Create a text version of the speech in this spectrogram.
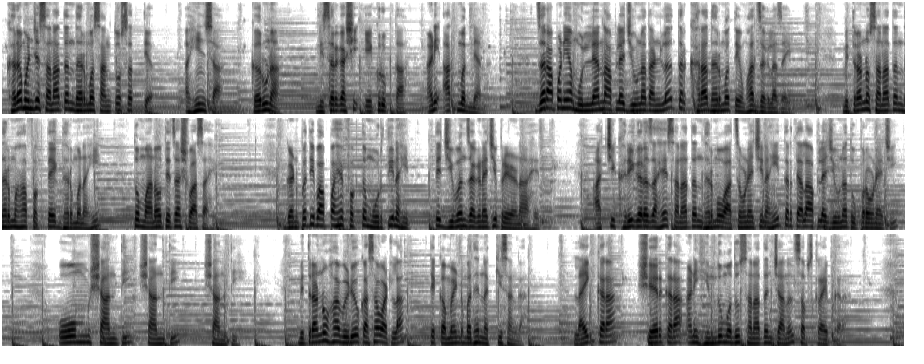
खरं म्हणजे सनातन धर्म सांगतो सत्य अहिंसा करुणा निसर्गाशी एकरूपता आणि आत्मज्ञान. जर आपण या मूल्यांना आपल्या जीवनात आणलं तर खरा धर्म तेव्हाच जगला जाईल. मित्रांनो सनातन धर्म हा फक्त एक धर्म नाही तो मानवतेचा श्वास आहे. गणपती बाप्पा हे फक्त मूर्ती नाहीत ते जीवन जगण्याची प्रेरणा आहेत. आजची खरी गरज आहे सनातन धर्म वाचवण्याची नाही तर त्याला आपल्या जीवनात उतरवण्याची ओम शांती शांती शांती. मित्रांनो हा व्हिडिओ कसा वाटला ते कमेंटमध्ये नक्की सांगा. लाईक करा शेअर करा आणि हिंदू मधू सनातन चॅनल सबस्क्राईब करा.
